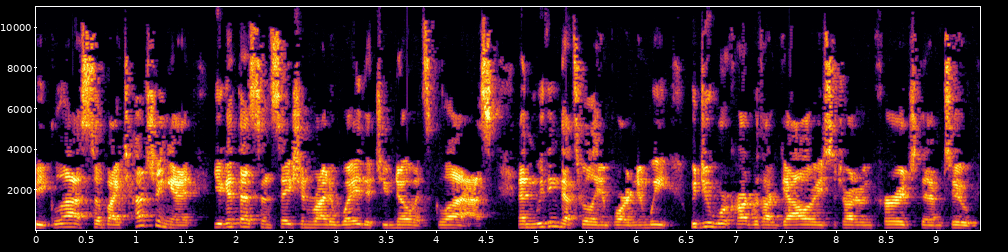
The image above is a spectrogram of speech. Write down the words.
be glass. So by touching it, you get that sensation right away that you know it's glass. And we think that's really important. And we, we do work hard with our galleries to try to encourage them to,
